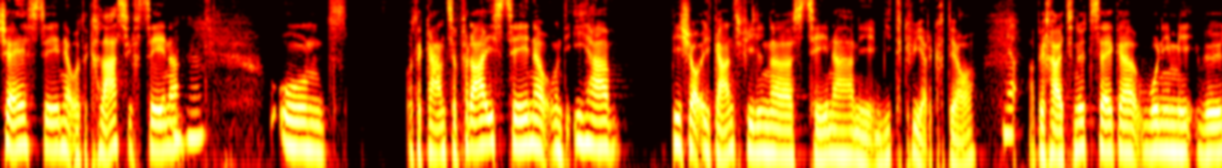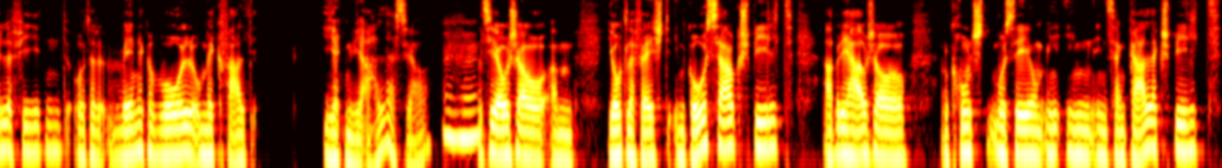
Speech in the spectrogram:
Jazzszene oder Klassikszene mhm. und oder ganze freie Szene und ich habe bin schon in ganz vielen äh, Szenen habe ich mitgewirkt, ja. ja. Aber ich kann jetzt nicht sagen, wo ich mich wohl finde oder weniger wohl und mir gefällt irgendwie alles, ja. Mhm. Also ich habe auch schon am Jodlerfest in Gossau gespielt, aber ich habe auch schon am Kunstmuseum in, in, in St. Gallen gespielt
